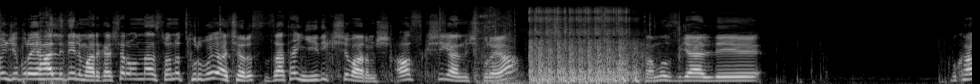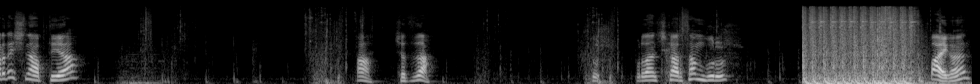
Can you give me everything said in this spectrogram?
Önce burayı halledelim arkadaşlar. Ondan sonra turboyu açarız. Zaten 7 kişi varmış. Az kişi gelmiş buraya. Arkamız geldi. Bu kardeş ne yaptı ya? Ah çatıda. Dur. Buradan çıkarsam vurur. Baygın.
